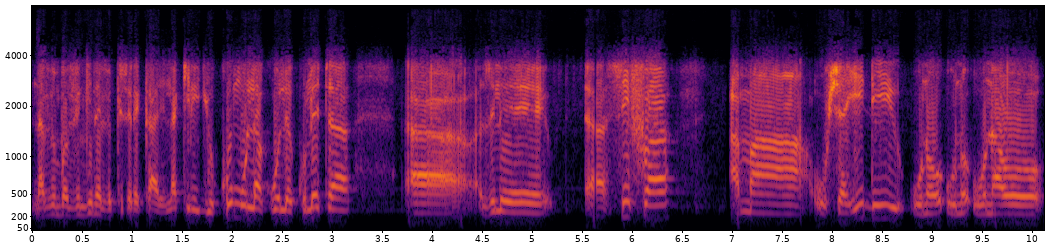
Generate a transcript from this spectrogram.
na vyombo vingine vya kiserikali, lakini jukumu la kule kuleta uh, zile uh, sifa ama ushahidi unao unao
